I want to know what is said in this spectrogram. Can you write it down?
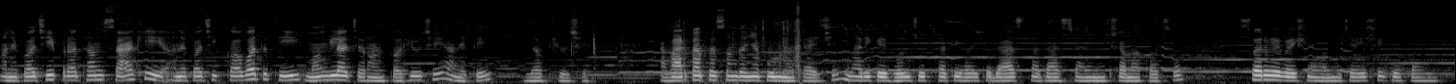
અને પછી પ્રથમ સાખી અને પછી કવતથી મંગલાચરણ કર્યું છે અને તે લખ્યું છે. આ વાર્તા પ્રસંગ અહીંયા પૂર્ણ થાય છે. મારી કંઈ ભૂલચૂક થતી હોય તો દાસના દાસ જાણીને ક્ષમા કરશો. સર્વે વૈષ્ણવને જય શ્રી ગોપાલ.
